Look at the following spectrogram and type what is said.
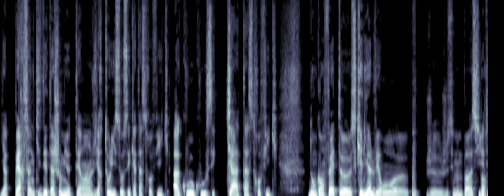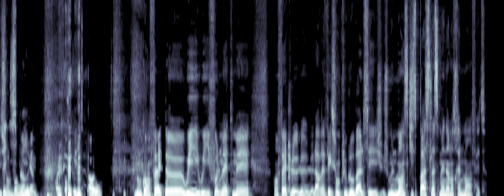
il y a personne qui se détache au milieu de terrain. Je veux dire, Tolisso c'est catastrophique, Akuoku c'est catastrophique. Donc en fait, euh, Skelly Alvero, euh, je je sais même pas s'il était sur le banc. Ouais. Donc en fait, euh, oui, oui, il faut le mettre, mais en fait, le, le, la réflexion plus globale, c'est, je, je, me demande ce qui se passe la semaine à l'entraînement, en fait.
